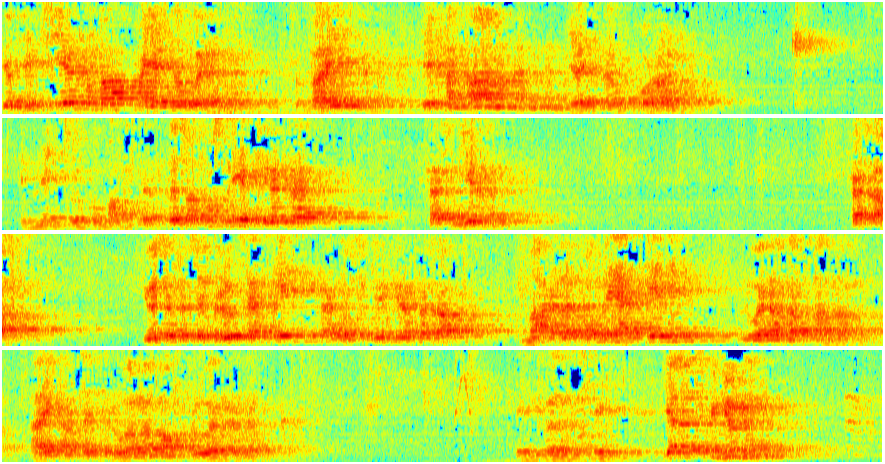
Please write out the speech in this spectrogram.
Jy het diep seer gemaak, maar jy's nou oor dit. Verby. Jy gaan aan en en jy's nou oral en net so kom afstel. Dis wat ons lees hier in vers vers 9. Vers 8. Josef het sy broers herken, vers hoofstuk 42 vers 8. Maar hulle hom nie herken nie, noor dan dat staan daar. Hy kan sy drome van vroeër gedink. En vir hulle gesê, julle spioene,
